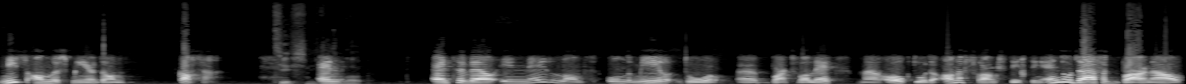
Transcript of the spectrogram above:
niets anders meer dan kassa. Precies, niet en, en terwijl in Nederland onder meer door uh, Bart Wallet, maar ook door de Anne Frank Stichting en door David Barnau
